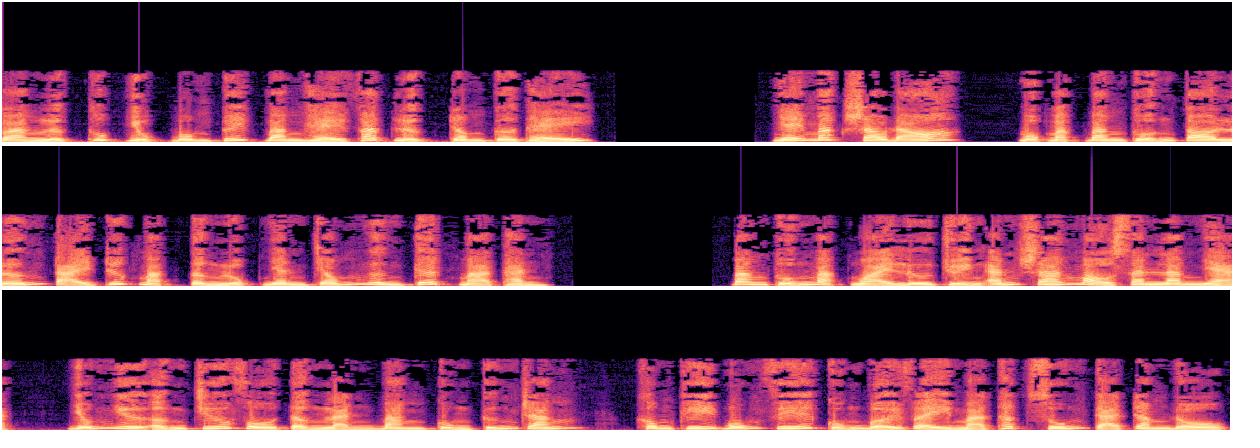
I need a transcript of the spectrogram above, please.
toàn lực thúc giục bông tuyết băng hệ pháp lực trong cơ thể. Nháy mắt sau đó, một mặt băng thuẫn to lớn tại trước mặt tần lục nhanh chóng ngưng kết mà thành. Băng thuẫn mặt ngoài lưu chuyển ánh sáng màu xanh lam nhạt, giống như ẩn chứa vô tận lạnh băng cùng cứng rắn, không khí bốn phía cũng bởi vậy mà thấp xuống cả trăm độ.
